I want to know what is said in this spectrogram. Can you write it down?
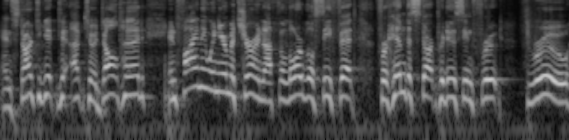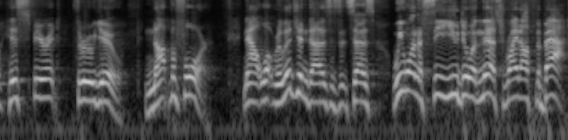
and start to get to, up to adulthood. And finally, when you're mature enough, the Lord will see fit for Him to start producing fruit through His Spirit through you, not before. Now, what religion does is it says, we want to see you doing this right off the bat.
